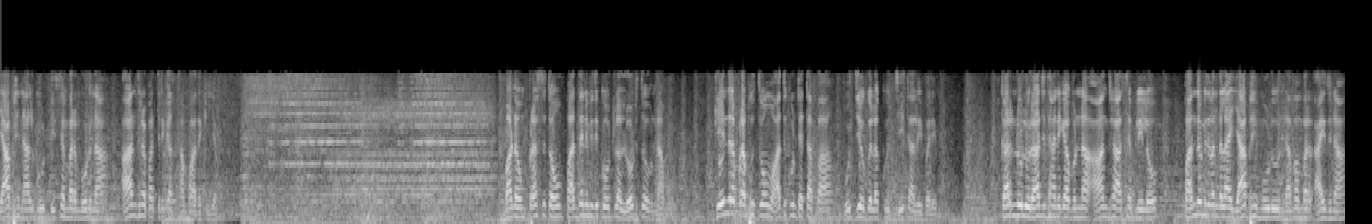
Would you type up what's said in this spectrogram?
యాభై నాలుగు డిసెంబర్ మూడున ఆంధ్రపత్రిక సంపాదకీయం. మనం ప్రస్తుతం పద్దెనిమిది కోట్ల లోటుతో ఉన్నాము. కేంద్ర ప్రభుత్వం ఆదుకుంటే తప్ప ఉద్యోగులకు జీతాలు ఇవ్వలేము. కర్నూలు రాజధానిగా ఉన్న ఆంధ్ర అసెంబ్లీలో పంతొమ్మిది వందల యాభై మూడు నవంబర్ ఐదున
